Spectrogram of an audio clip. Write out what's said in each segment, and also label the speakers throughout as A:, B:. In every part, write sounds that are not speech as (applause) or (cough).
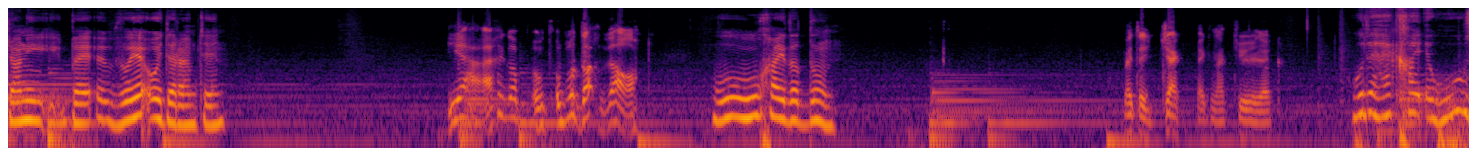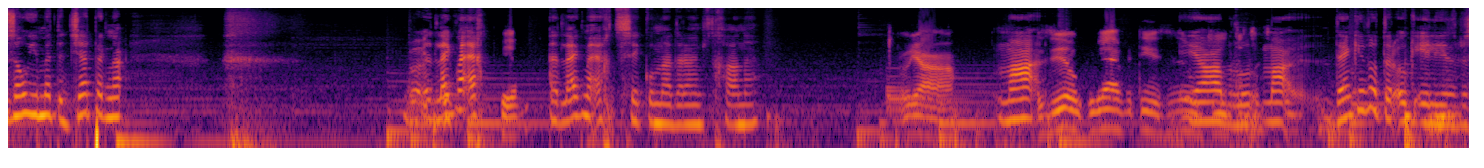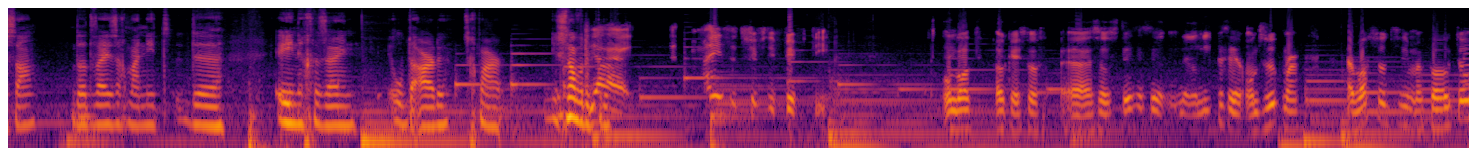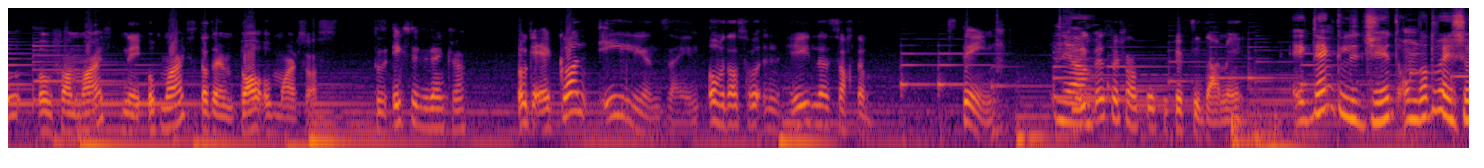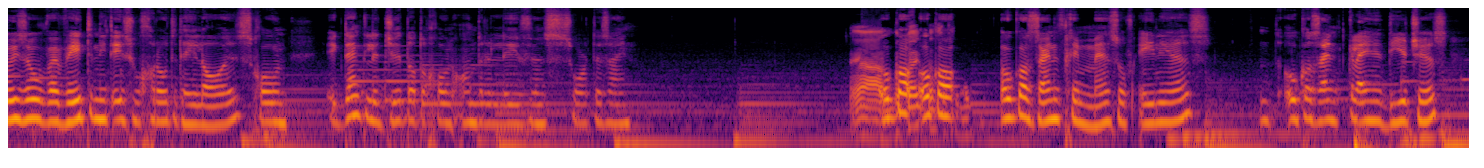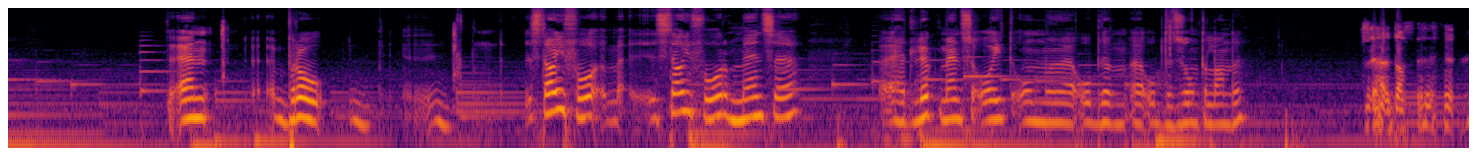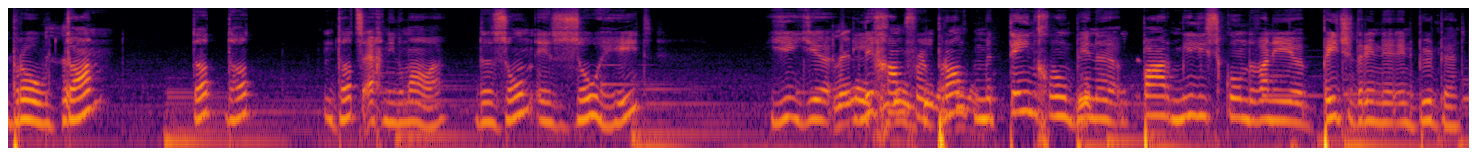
A: Johnny, eh, wil jij ooit de ruimte in?
B: Ja, eigenlijk op, op, op een dag wel.
A: Hoe, hoe ga je dat doen?
B: Met de jackpack natuurlijk.
A: Hoe de hek ga je... Hoe zou je met de jetpack naar... Bro, het lijkt me echt...
B: Ja.
A: Het lijkt me echt sick om naar de ruimte te gaan, hè.
B: Ja,
A: Maar...
B: zero gravity. Zero
A: Ja,
B: dat-
A: Maar denk je dat er ook aliens bestaan? Dat wij, zeg maar, niet de enige zijn op de aarde? Zeg maar... Je snapt wat ik bedoel.
B: Ja, bij mij is het 50-50. Omdat, oké, zoals, eh, zoals dit is het nou, niet per se een onderzoek, maar er was zo te zien een foto van Mars, nee, op Mars, dat er een bal op Mars was. Dus ik zit te denken, oké, er kan alien zijn, of dat is gewoon een hele zachte steen.
A: Ja.
B: Dus ik ben soort van 50-50 daarmee.
A: Ik denk legit, omdat wij sowieso, wij weten niet eens hoe groot het heelal is. Gewoon, ik denk legit dat er gewoon andere levenssoorten zijn.
B: Ja,
A: Ook al- ook al- Ook al zijn het geen mensen of aliens, ook al zijn het kleine diertjes. En, bro, stel je voor, stel je voor mensen, het lukt mensen ooit om eh, op, de, eh, op de zon te landen. (laughs)
B: Dat
A: Bro, dan. Dat, dat. Dat is echt niet normaal, hè? De zon is zo heet. Je, je
B: Nee, nee,
A: lichaam
B: nee,
A: verbrandt meteen gewoon binnen een paar milliseconden wanneer je een beetje erin in de buurt bent.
